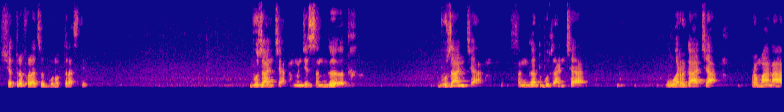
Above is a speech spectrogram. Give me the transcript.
क्षेत्रफळाचं गुणोत्तर असते. भुजांच्या म्हणजे संगत भुजांच्या संगत भुजांच्या वर्गाच्या प्रमाणात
